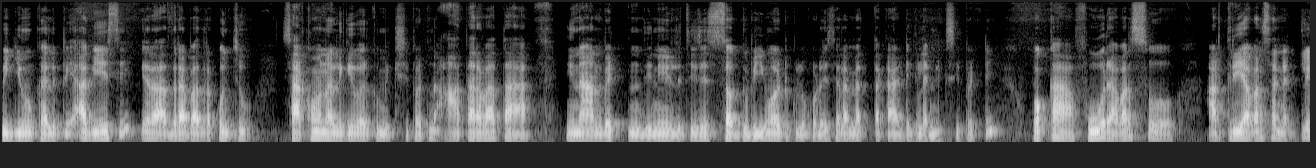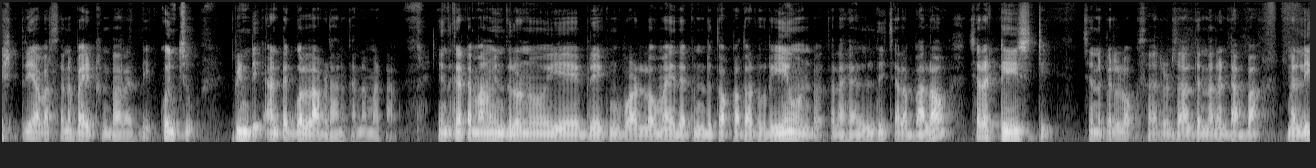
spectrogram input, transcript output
బియ్యం కలిపి అవి వేసి ఇలా బదరా కొంచెం సగం నలిగే వరకు మిక్సీ పట్టిన ఆ తర్వాత ఈ నానబెట్టింది నీళ్ళు తీసేసి సగ్గు బియ్యం అటుకులు కూడా వేసి ఇలా మెత్త కాటికలా మిక్సీ పెట్టి ఒక ఫోర్ అవర్స్ ఆ త్రీ అవర్స్ అని అట్లీస్ట్ త్రీ అవర్స్ అని బయట ఉండాలండి. కొంచెం పిండి అంటే గొల్లవడానికి అన్నమాట ఎందుకంటే మనం ఇందులోనూ ఏ బ్రేకింగ్ పౌడర్లో మైదా పిండి తొక్క తోటకూర ఏం ఉండవు. చాలా హెల్దీ చాలా బలం చాలా టేస్టీ చిన్నపిల్లలు ఒకసారి రెండు సార్లు తిన్నారంటే అబ్బా మళ్ళీ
